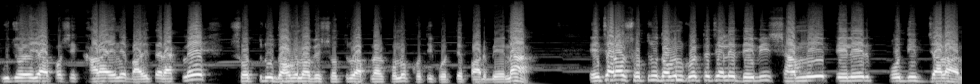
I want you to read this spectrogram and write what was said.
পুজো হয়ে যাওয়ার পর সেই খাড়া এনে বাড়িতে রাখলে শত্রু দমন হবে, শত্রু আপনার কোনো ক্ষতি করতে পারবে না। এছাড়াও শত্রু দমন করতে চাইলে দেবীর সামনে তেলের প্রদীপ জ্বালান,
